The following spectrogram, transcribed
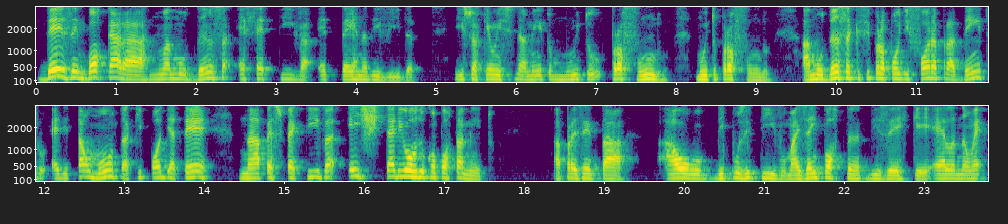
desembocará numa mudança efetiva, eterna de vida. Isso aqui é um ensinamento muito profundo, muito profundo. A mudança que se propõe de fora para dentro é de tal monta que pode até, na perspectiva exterior do comportamento, apresentar algo de positivo, mas é importante dizer que ela não é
